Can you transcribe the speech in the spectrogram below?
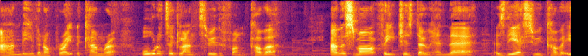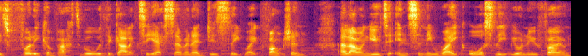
and even operate the camera all at a glance through the front cover. And the smart features don't end there as the S-View cover is fully compatible with the Galaxy S7 Edge's sleep wake function, allowing you to instantly wake or sleep your new phone,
